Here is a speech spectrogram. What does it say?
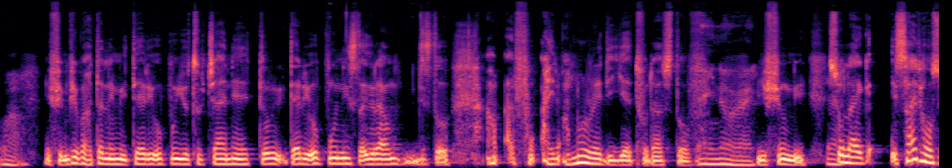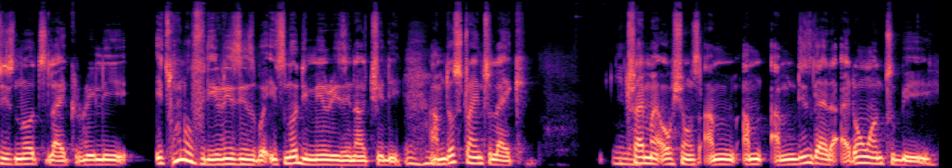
Wow. If people are telling me, Therry, open YouTube channel, Therry, open Instagram, this stuff, I'm, I, I'm not ready yet for that stuff. I know, right? You feel me? So like a side hustle is not like really. It's one of the reasons, but it's not the main reason actually. I'm just trying to like Mm-hmm. You know, try my options. I'm I'm I'm this guy that I don't want to be.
